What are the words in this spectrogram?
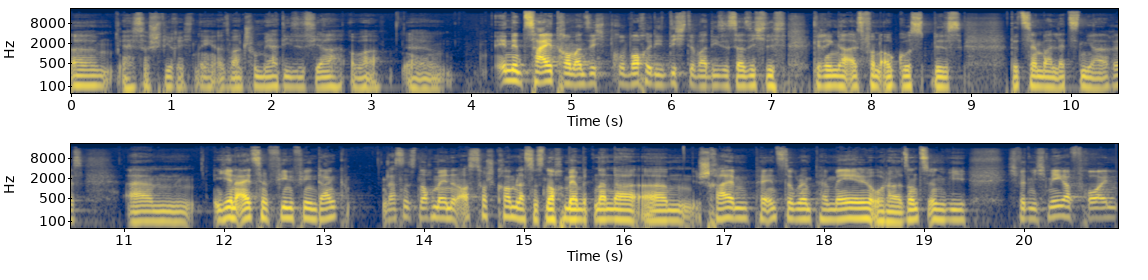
Ähm, ja, ist das schwierig, ne? Also waren schon mehr dieses Jahr, aber ähm, in dem Zeitraum an sich pro Woche, die Dichte war dieses Jahr sicherlich geringer als von August bis Dezember letzten Jahres. Ähm, jeden Einzelnen vielen, vielen Dank lass uns noch mehr in den Austausch kommen, lass uns noch mehr miteinander ähm, schreiben, per Instagram, per Mail oder sonst irgendwie. Ich würde mich mega freuen,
